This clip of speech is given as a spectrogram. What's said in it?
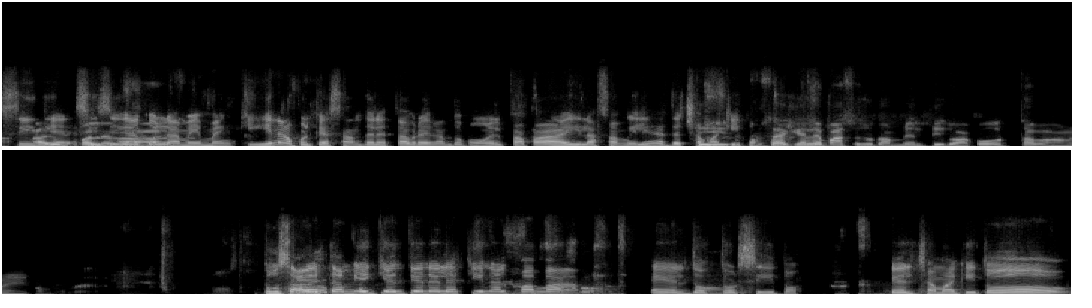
si, tiene- sigue con la misma esquina, porque Sander está bregando con el papá y la familia desde chamaquito. ¿Tú sabes quién le pasa eso también? Tito Acosta para mí. como que, no sé, ¿Tú sabes Pero- también quién tiene la esquina al papá? no. El doctorcito. El chamaquito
